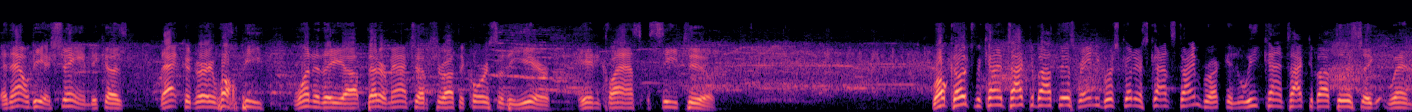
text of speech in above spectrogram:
And that would be a shame because that could very well be one of the uh, better matchups throughout the course of the year in Class C2. Well, Coach, we kind of talked about this. Randy Bushcutter, Scott Steinbrook, and we kind of talked about this uh, when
